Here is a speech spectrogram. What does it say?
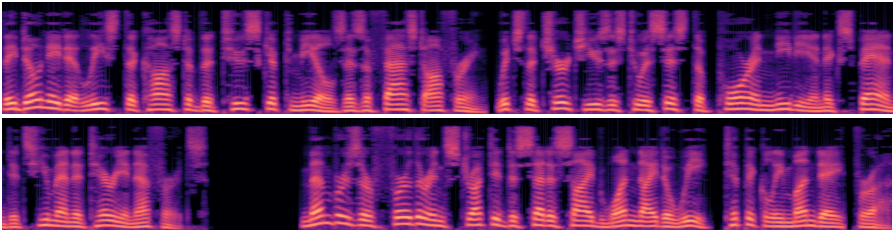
They donate at least the cost of the two skipped meals as a fast offering, which the Church uses to assist the poor and needy and expand its humanitarian efforts. Members are further instructed to set aside one night a week, typically Monday, for a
